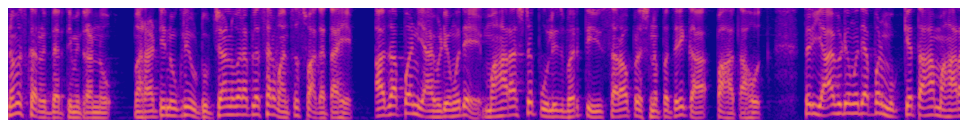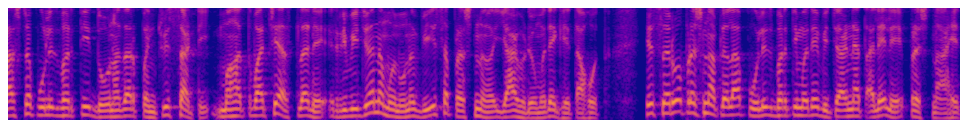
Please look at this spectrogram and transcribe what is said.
नमस्कार विद्यार्थी मित्रांनो. मराठी नोकरी युट्यूब चॅनलवर आपल्या सर्वांचं स्वागत आहे. आज आपण या व्हिडिओमध्ये महाराष्ट्र पोलीस भरती सराव प्रश्नपत्रिका पाहत आहोत. तर या व्हिडिओमध्ये आपण मुख्यतः महाराष्ट्र पोलीस भरती दोन हजार पंचवीससाठी महत्त्वाचे असलेले रिव्हिजन म्हणून वीस प्रश्न या व्हिडिओमध्ये घेत आहोत. हे सर्व प्रश्न आपल्याला पोलीस भरतीमध्ये विचारण्यात आलेले प्रश्न आहेत.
